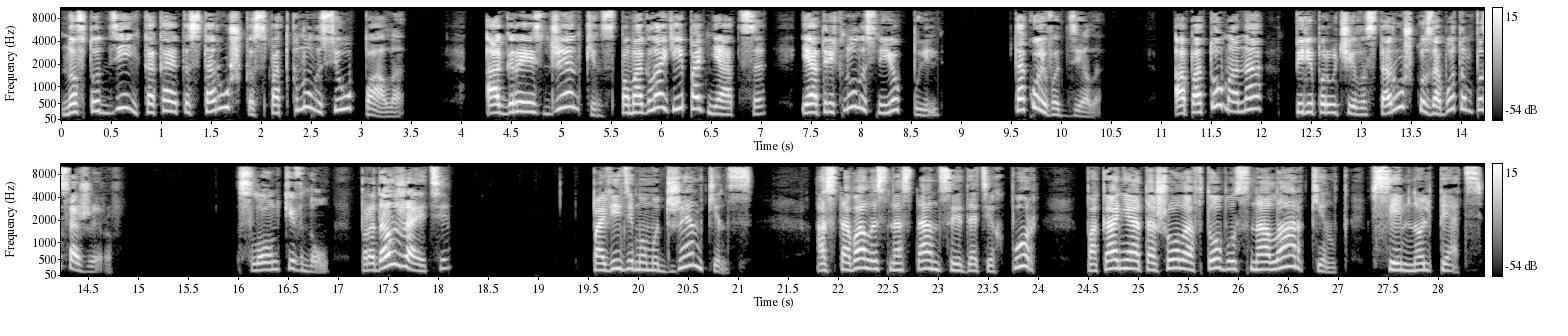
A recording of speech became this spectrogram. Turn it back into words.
Но в тот день какая-то старушка споткнулась и упала, а Грейс Дженкинс помогла ей подняться и отряхнула с нее пыль. Такое вот дело а потом она перепоручила старушку заботам пассажиров. Слоун кивнул. «Продолжайте». По-видимому, Дженкинс оставалась на станции до тех пор, пока не отошел автобус на Ларкинг в 7.05.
